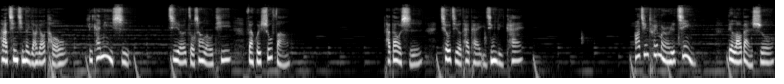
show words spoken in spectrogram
他轻轻的摇摇头，离开密室，继而走上楼梯，返回书房。他到时，丘吉尔太太已经离开。阿金推门而进，对老板说：“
